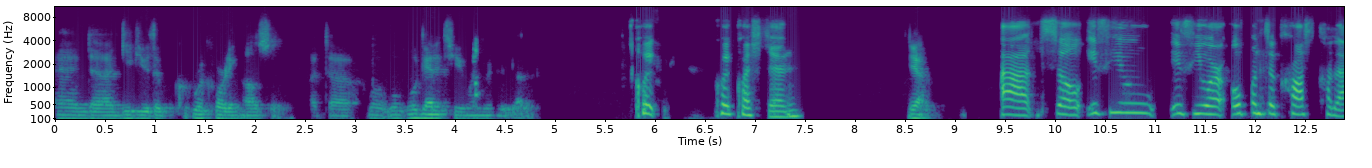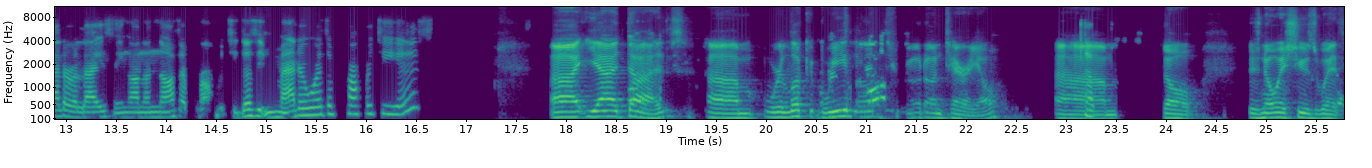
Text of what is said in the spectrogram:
and uh, give you the recording also, but uh, we'll, we'll, we'll get it to you one way or the other. Quick, quick question. Yeah. Uh, so if you if you are open to cross collateralizing on another property, does it matter where the property is? Uh, yeah, it does. Um, we're look we live throughout Ontario, um, so there's no issues with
